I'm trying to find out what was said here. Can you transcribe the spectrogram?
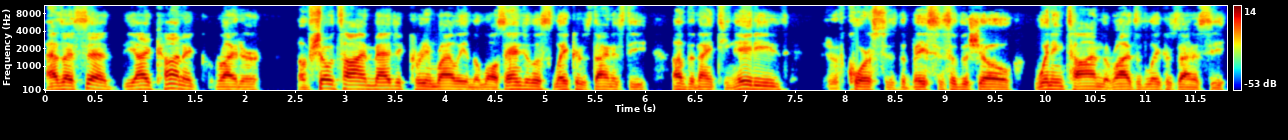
as I said, the iconic writer of Showtime, Magic, Kareem Riley, and the Los Angeles Lakers dynasty of the 1980s. It, of course, is the basis of the show, Winning Time, The Rise of the Lakers Dynasty.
